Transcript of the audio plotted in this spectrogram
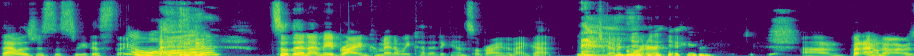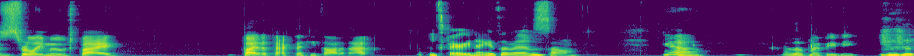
that was just the sweetest thing. Aww. So then I made Brian come in and we cut it again. So Brian and I got we each got a quarter. um, but I don't know. I was just really moved by by the fact that he thought of that. it's very nice of him. So yeah, I love my baby.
